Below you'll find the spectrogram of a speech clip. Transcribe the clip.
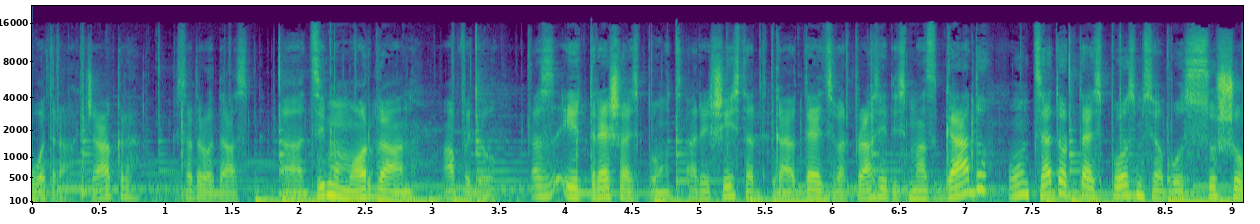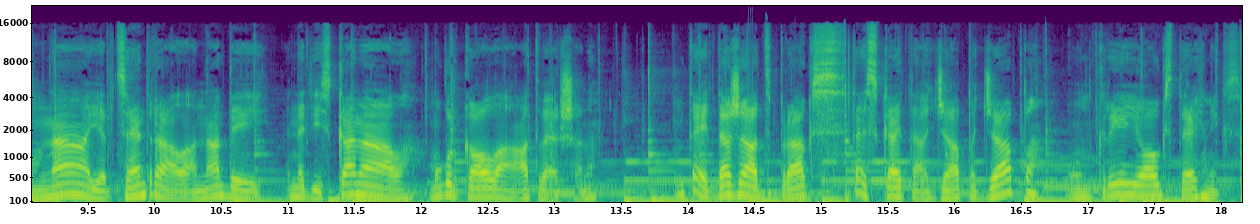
otrā čakra, kas atrodas uh, dzimuma orgānu apvidū. Tas ir trešais punkts. Arī šis, tad, kā jau teicu, var prasīt vismaz gadu. Un ceturtais posms jau būs sušumnā, jeb centrālā nadija enerģijas kanāla mugurkaulā atvēršana. Un te ir dažādas prakses, tā skaitā džapa, džapa un krievu jogas tehnikas.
